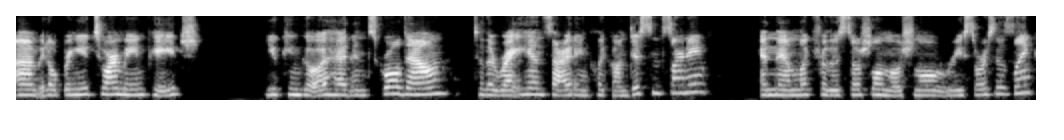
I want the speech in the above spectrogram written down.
um, it'll bring you to our main page. You can go ahead and scroll down to the right hand side and click on distance learning and then look for the social emotional resources link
